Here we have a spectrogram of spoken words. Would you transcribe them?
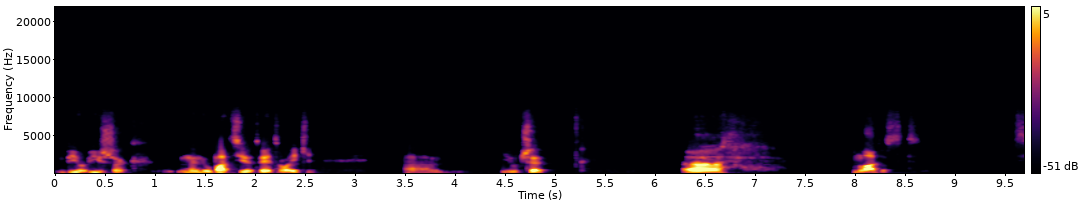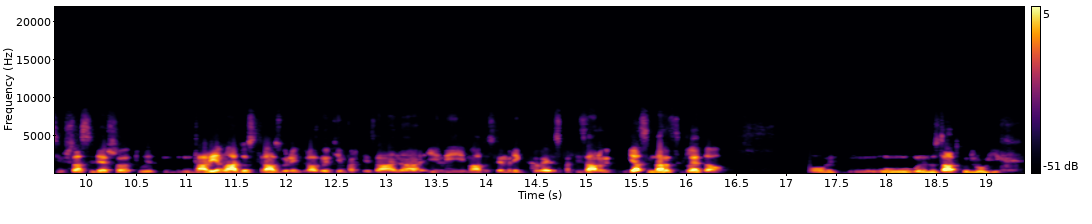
bio višak nam je ubacio dve trojke uh, juče. Uh, mladost. Mislim, šta se dešava tu? Da li je mladost razvojni, razvojni tim Partizana ili mladost nema nikakve veze s Partizanom? Ja sam danas gledao ovaj, u, u nedostatku drugih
